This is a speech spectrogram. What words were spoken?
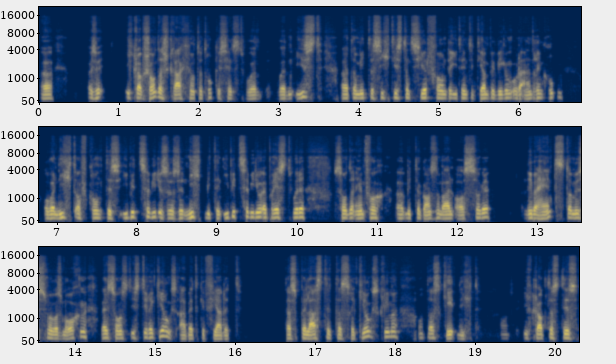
Äh, also ich glaube schon, dass Strache unter Druck gesetzt worden, ist, äh, damit er sich distanziert von der identitären Bewegung oder anderen Gruppen, aber nicht aufgrund des Ibiza-Videos, also nicht mit dem Ibiza-Video erpresst wurde, sondern einfach äh, mit der ganz normalen Aussage, lieber Heinz, da müssen wir was machen, weil sonst ist die Regierungsarbeit gefährdet. Das belastet das Regierungsklima und das geht nicht. Und ich glaube, dass das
